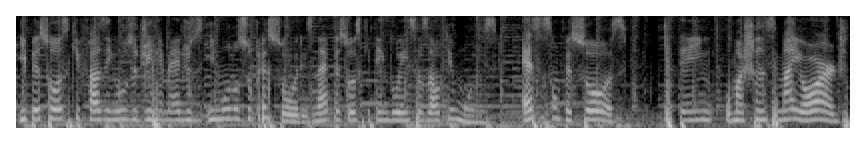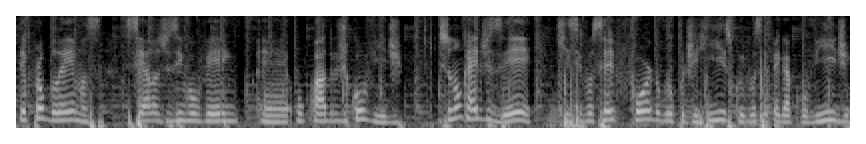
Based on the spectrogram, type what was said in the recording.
e pessoas que fazem uso de remédios imunossupressores, né? Pessoas que têm doenças autoimunes. Essas são pessoas que têm uma chance maior de ter problemas se elas desenvolverem é, o quadro de Covid. Isso não quer dizer que se você for do grupo de risco e você pegar Covid,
